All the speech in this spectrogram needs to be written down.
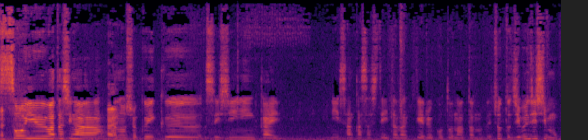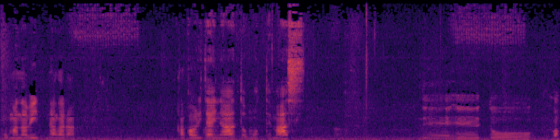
はい。そういう私が、はい。あの食育推進委員会に参加させていただけることになったのでちょっと自分自身もこう学びながら関わりたいなと思ってます。でえっ、と、まあ、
